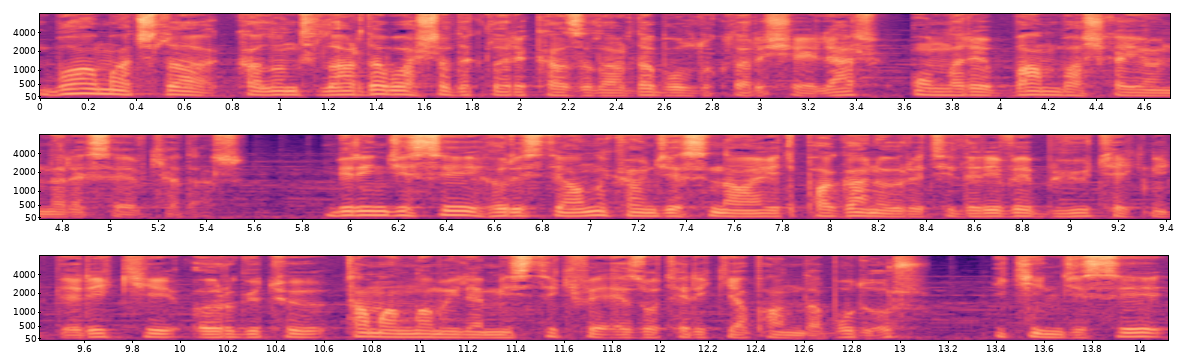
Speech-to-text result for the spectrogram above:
Bu amaçla kalıntılarda başladıkları kazılarda buldukları şeyler onları bambaşka yönlere sevk eder. Birincisi Hristiyanlık öncesine ait pagan öğretileri ve büyü teknikleri ki örgütü tam anlamıyla mistik ve ezoterik yapan da budur. İkincisi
